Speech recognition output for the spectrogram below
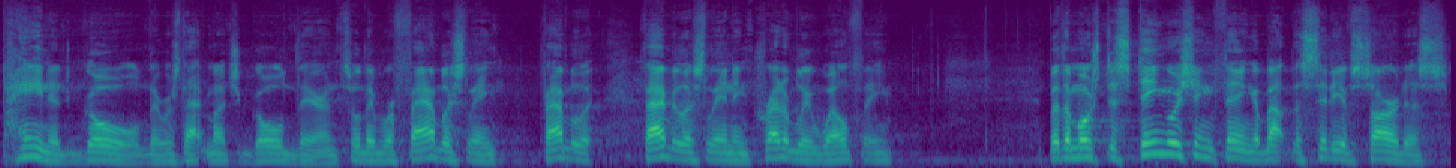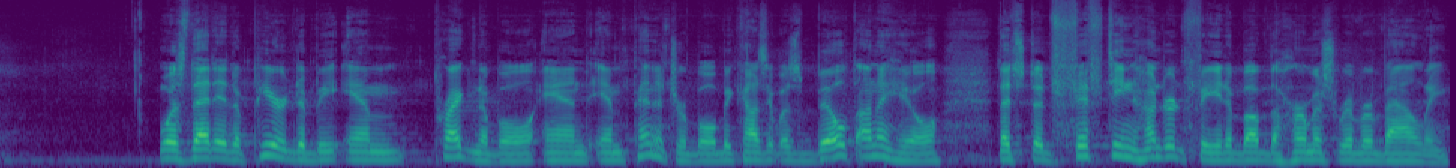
painted gold. There was that much gold there. And so they were fabulously, fabulously and incredibly wealthy. But the most distinguishing thing about the city of Sardis was that it appeared to be impregnable and impenetrable because it was built on a hill that stood 1,500 feet above the Hermus River Valley.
